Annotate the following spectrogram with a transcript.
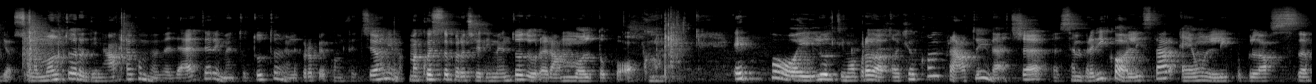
io sono molto ordinata come vedete, rimetto tutto nelle proprie confezioni, ma questo procedimento durerà molto poco. E poi l'ultimo prodotto che ho comprato invece, eh, sempre di Collistar, è un lip gloss.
